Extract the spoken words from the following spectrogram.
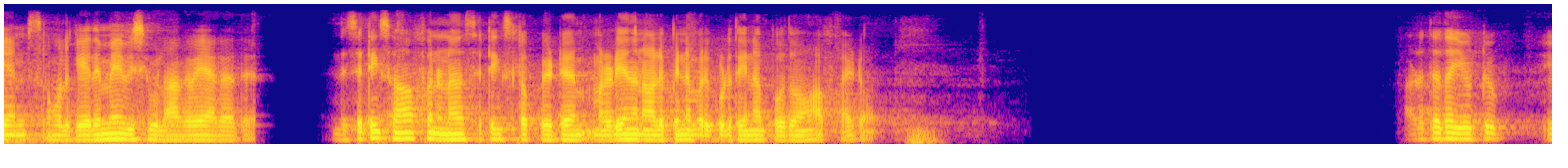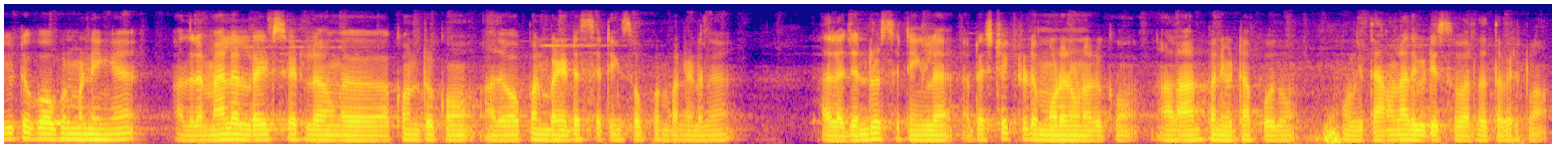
கேம்ஸ். உங்களுக்கு எதுவுமே விசிபிள் ஆகவே ஆகாது. இந்த செட்டிங்ஸ் ஆஃப் பண்ணுனா செட்டிங்ஸில் போயிட்டு மறுபடியும் அந்த நாலு பின் நம்பர் கொடுத்தீங்கன்னா போதும் ஆஃப் ஆகிடும் அடுத்ததாக யூடியூப் யூடியூப் ஓப்பன் பண்ணிங்க. அதில் மேலே ரைட் சைடில் உங்கள் அக்கௌண்ட் இருக்கும். அதை ஓப்பன் பண்ணிவிட்டு செட்டிங்ஸ் ஓப்பன் பண்ணிவிடுங்க அதில் ஜென்ரல் செட்டிங்கில் ரெஸ்ட்ரிக்டட் மோடுன்னு ஒன்று இருக்கும். அதை ஆன் பண்ணிவிட்டால் போதும். உங்களுக்கு தேவையில்லாத வீடியோஸ் வரதை தவிர்க்கலாம்.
